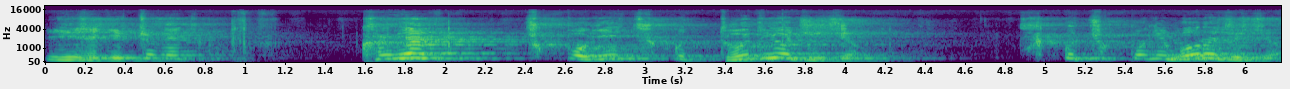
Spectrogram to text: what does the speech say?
인생이 쪼개지고 그러면 축복이 자꾸 더디어지죠. 자꾸 축복이 멀어지죠.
